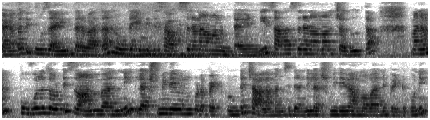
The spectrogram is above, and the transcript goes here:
గణపతి పూజ అయిన తర్వాత నూట ఎనిమిది సహస్రనామాలు ఉంటాయండి. సహస్రనామాలు చదువుతా మనం పువ్వులతోటి స్వామివారిని లక్ష్మీదేవిని కూడా పెట్టుకుంటే చాలా మంచిదండి. లక్ష్మీదేవి అమ్మవారిని పెట్టుకుని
